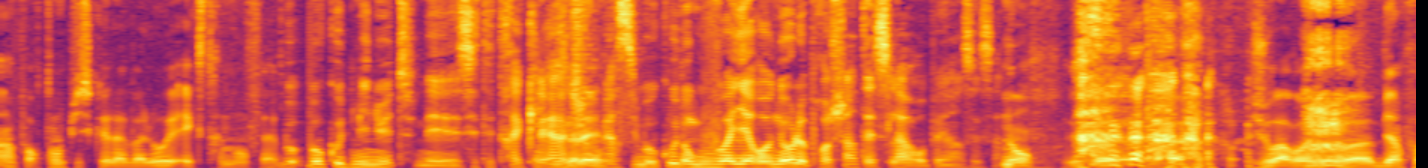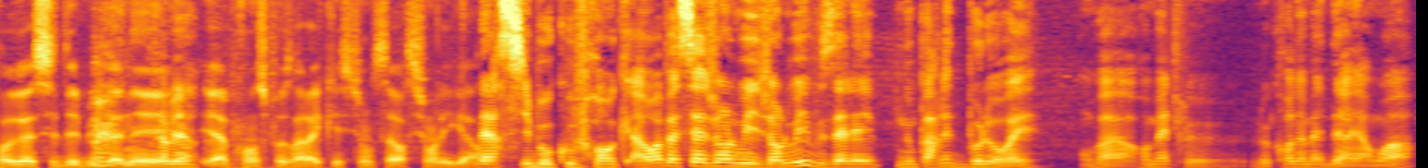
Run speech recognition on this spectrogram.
important puisque la valo est extrêmement faible. Be- Beaucoup de minutes, mais c'était très clair. Je Désolé. vous remercie beaucoup. Donc vous voyez Renault, le prochain Tesla européen, c'est ça? Non, je, je vois Renault bien progresser début d'année Très bien. et après on se posera la question de savoir si on les garde. Merci beaucoup Franck. Alors on va passer à Jean-Louis. Jean-Louis, vous allez nous parler de Bolloré. On va remettre le, chronomètre derrière moi.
